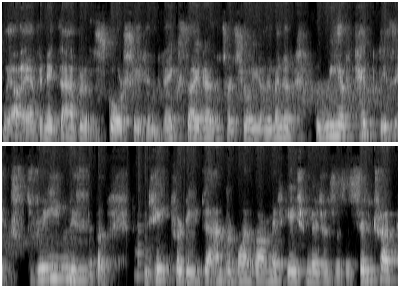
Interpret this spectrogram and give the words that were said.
we I have an example of the score sheet in the next slide, which I'll show you in a minute. We have kept this extremely simple. And take, for example, one of our mitigation measures is a silt trap.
